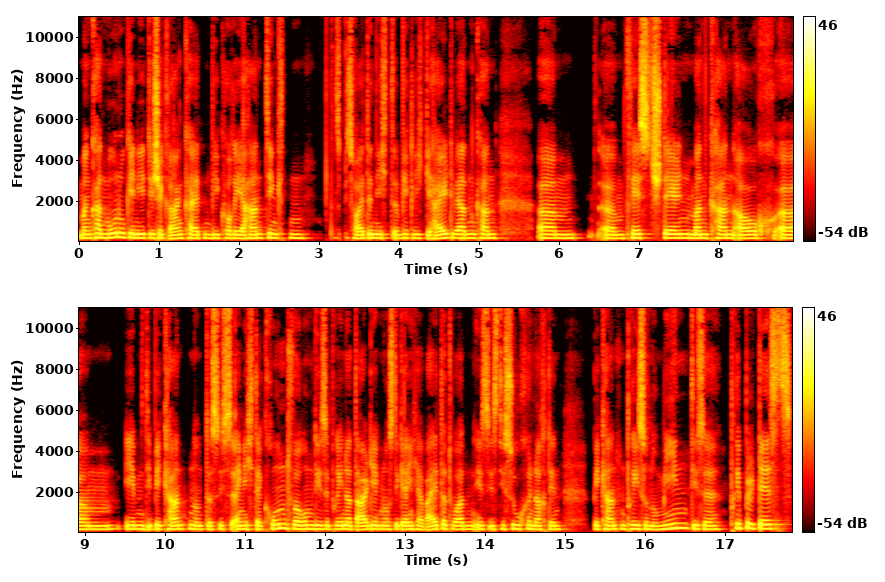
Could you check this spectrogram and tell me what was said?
Man kann monogenetische Krankheiten wie Chorea Huntington, das bis heute nicht wirklich geheilt werden kann, ähm, ähm, feststellen. Man kann auch ähm, eben die bekannten, und das ist eigentlich der Grund, warum diese Pränataldiagnostik eigentlich erweitert worden ist, ist die Suche nach den bekannten Trisonomien, diese Triple-Tests,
